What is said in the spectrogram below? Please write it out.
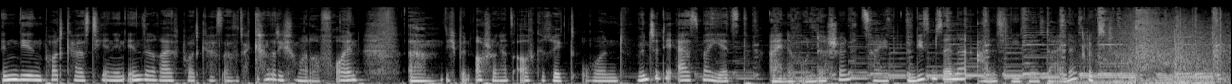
in diesem Podcast hier, in den Inselreif-Podcast. Also da kannst du dich schon mal drauf freuen. Ähm, ich bin auch schon ganz aufgeregt und wünsche dir erstmal jetzt eine wunderschöne Zeit. In diesem Sinne, alles Liebe, deine Glücksstörung.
